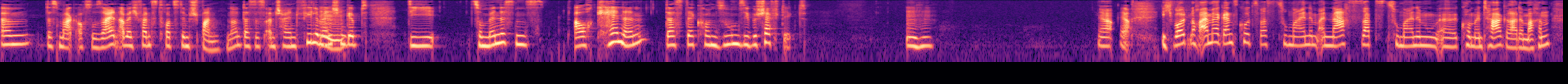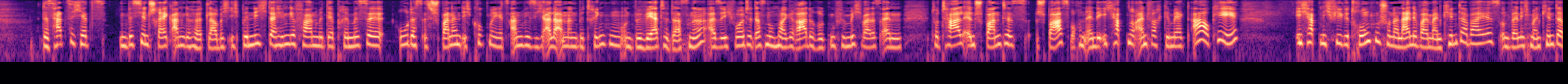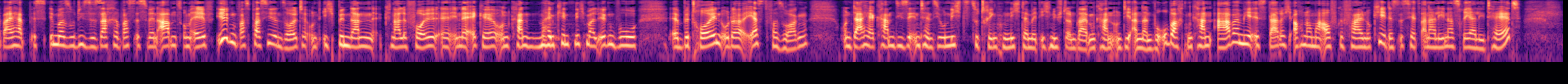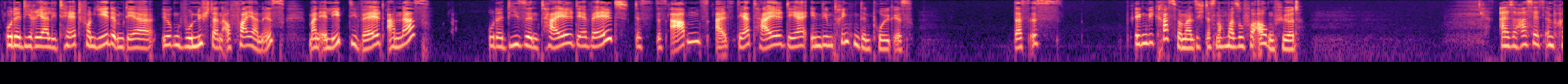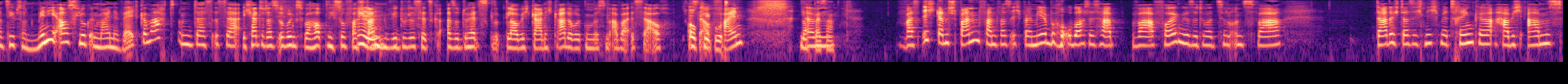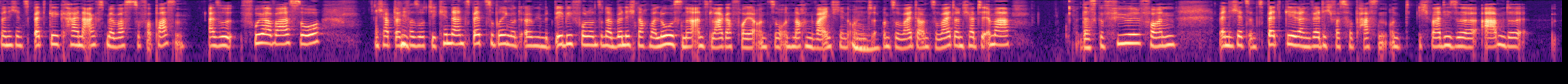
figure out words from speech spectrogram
Ähm, das mag auch so sein, aber ich fand es trotzdem spannend, ne? dass es anscheinend viele mhm. Menschen gibt, die zumindest auch kennen, dass der Konsum sie beschäftigt. Mhm. Ja. ja. Ich wollte noch einmal ganz kurz was zu meinem, einen Nachsatz zu meinem äh, Kommentar gerade machen. Das hat sich jetzt ein bisschen schräg angehört, glaube ich. Ich bin nicht dahin gefahren mit der Prämisse, oh, das ist spannend, ich gucke mir jetzt an, wie sich alle anderen betrinken und bewerte das. Ne? Also ich wollte das nochmal gerade rücken. Für mich war das ein total entspanntes Spaßwochenende. Ich habe nur einfach gemerkt, ah, okay, ich habe nicht viel getrunken, schon alleine, weil mein Kind dabei ist. Und wenn ich mein Kind dabei habe, ist immer so diese Sache, was ist, wenn abends um elf irgendwas passieren sollte und ich bin dann knallevoll äh, in der Ecke und kann mein Kind nicht mal irgendwo äh, betreuen oder erst versorgen. Und daher kam diese Intention, nichts zu trinken, nicht damit ich nüchtern bleiben kann und die anderen beobachten kann. Aber mir ist dadurch auch nochmal aufgefallen, okay, das ist jetzt Annalenas Realität oder die Realität von jedem, der irgendwo nüchtern auf Feiern ist. Man erlebt die Welt anders oder die sind Teil der Welt des, des Abends als der Teil, der in dem trinkenden Pulk ist. Das ist irgendwie krass, wenn man sich das nochmal so vor Augen führt. Also hast du jetzt im Prinzip so einen Mini-Ausflug in meine Welt gemacht und das ist ja, ich hatte das übrigens überhaupt nicht so verstanden, mhm. wie du das jetzt, also du hättest, glaube ich, gar nicht gerade rücken müssen, aber ist ja auch, ist okay, ja auch gut. fein. Noch ähm, besser. Was ich ganz spannend fand, was ich bei mir beobachtet habe, war folgende Situation und zwar, dadurch, dass ich nicht mehr trinke, habe ich abends, wenn ich ins Bett gehe, keine Angst mehr, was zu verpassen. Also früher war es so, ich habe dann versucht, die Kinder ins Bett zu bringen und irgendwie mit Babyfull und so, dann bin ich nochmal los, ne, ans Lagerfeuer und so und noch ein Weinchen und, mhm. und so weiter und so weiter. Und ich hatte immer das Gefühl von, wenn ich jetzt ins Bett gehe, dann werde ich was verpassen. Und ich war diese Abende,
